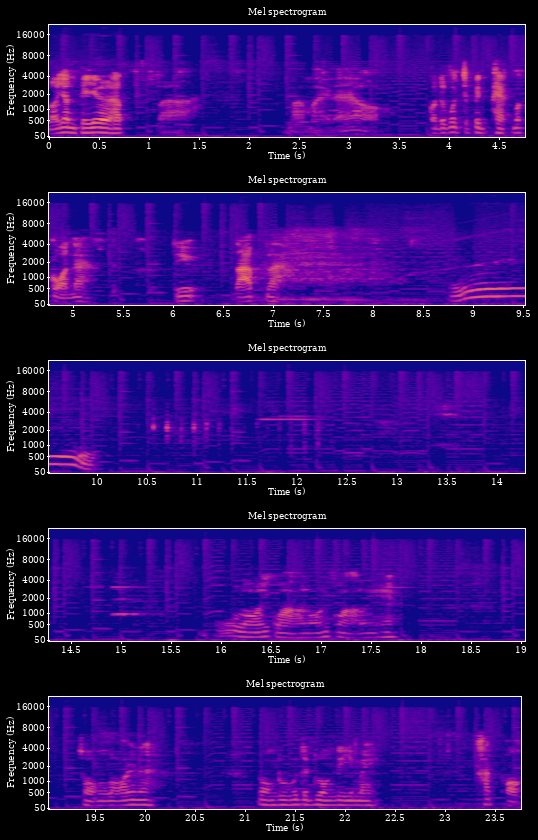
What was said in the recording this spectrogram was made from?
รอยันเพเยอร์ครับ มา มาใหม่แล้ว ก็นึกว่าจะเป็นแพ็คมาก่อนนะนี่รับนะโอ้โหร้อยกว่าร้อยกว่าเลยฮะสองร้อยนะ ลองดูว่าจะดวงดีไหม คัดออก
